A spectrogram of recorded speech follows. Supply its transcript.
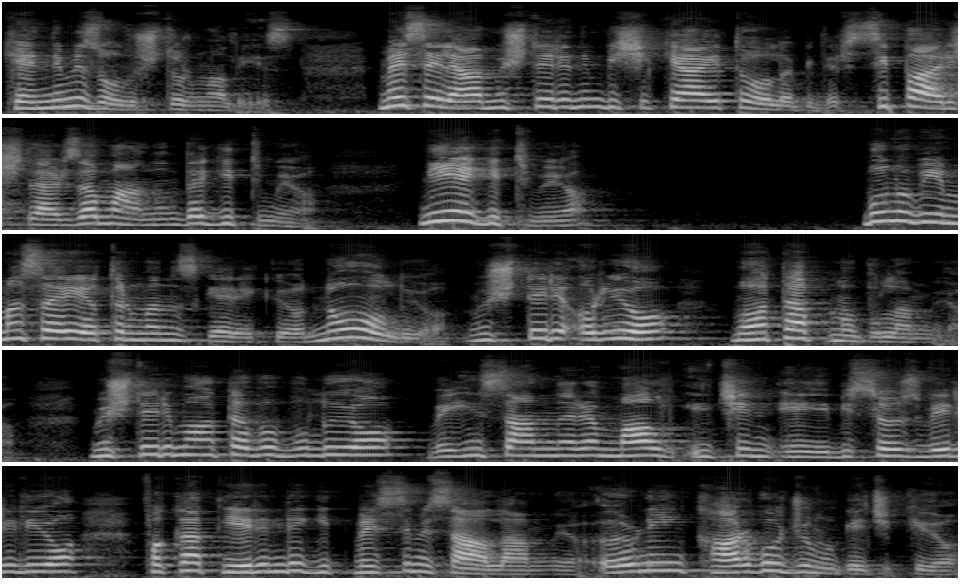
kendimiz oluşturmalıyız. Mesela müşterinin bir şikayeti olabilir. Siparişler zamanında gitmiyor. Niye gitmiyor? Bunu bir masaya yatırmanız gerekiyor. Ne oluyor? Müşteri arıyor, muhatap mı bulamıyor? Müşteri muhatabı buluyor ve insanlara mal için e, bir söz veriliyor fakat yerinde gitmesi mi sağlanmıyor? Örneğin kargocu mu gecikiyor?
